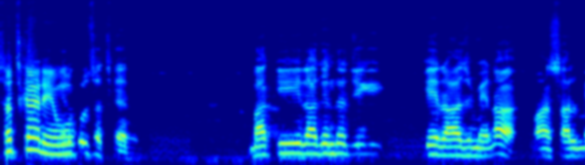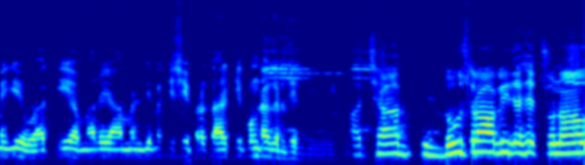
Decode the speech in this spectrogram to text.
सच कह रहे हैं बिल्कुल सच कह रहे बाकी राजेंद्र जी के राज में ना पाँच साल में ये हुआ कि हमारे यहाँ मंडी में किसी प्रकार की गुंडागर्दी नहीं हुई। अच्छा दूसरा अभी जैसे चुनाव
